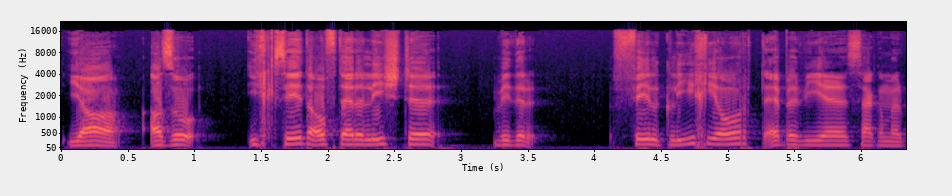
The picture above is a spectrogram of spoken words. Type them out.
Ja, also ich sehe da auf dieser Liste wieder viel gleiche Orte, eben wie, sagen wir,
